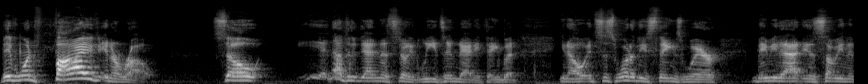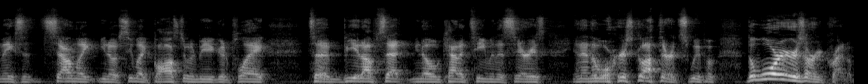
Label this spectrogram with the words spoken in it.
they've won five in a row. So, not that that necessarily leads into anything, but, you know, it's just one of these things where maybe that is something that makes it sound like, you know, seem like Boston would be a good play to be an upset, you know, kind of team in the series, and then the Warriors go out there and sweep them. The Warriors are incredible.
